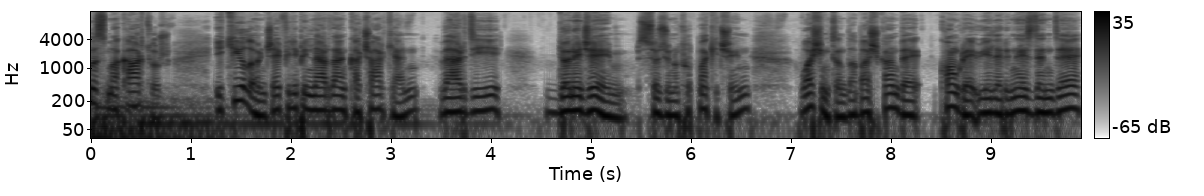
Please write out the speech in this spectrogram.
Douglas MacArthur iki yıl önce Filipinler'den kaçarken verdiği döneceğim sözünü tutmak için Washington'da başkan ve kongre üyeleri nezdinde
